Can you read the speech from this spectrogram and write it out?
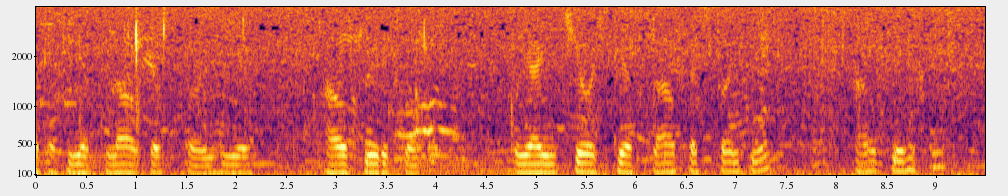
have a here flower festival here. How beautiful. We are in Georgia Flower Festival here. How beautiful.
